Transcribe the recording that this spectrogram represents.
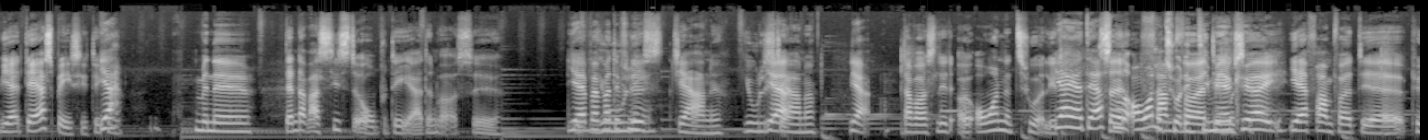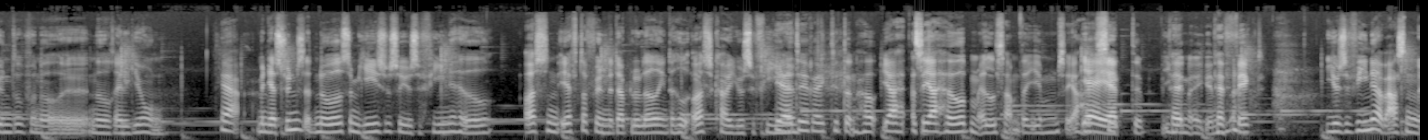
Ja, det er spacey. Det Ja. kan- Men øh, Den, der var sidste år på DR, den var også... Øh, ja, hvad var det for? Julestjerne. Julestjerner. Ja. Der var også lidt overnaturligt. ja, ja, det er Så sådan noget for, overnaturligt, at de mere måske- kører i. Ja, frem for at det er pyntet på noget, øh, noget religion. Ja. Men jeg synes, at noget, som Jesus og Josefine havde, også sådan efterfølgende, der blev lavet en, der hed Oscar og Josefine. ja, det er rigtigt. Den havde, jeg, altså, jeg havde dem alle sammen derhjemme, så jeg har Ja, ja. set det igen og igen. Perfekt. Josefine er bare sådan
